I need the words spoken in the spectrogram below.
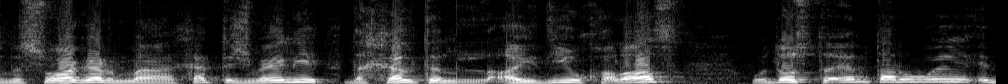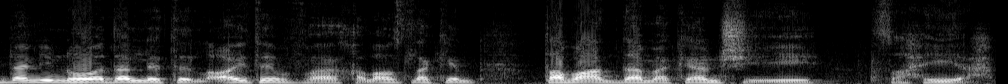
ب Swagger ما خدتش بالي دخلت ال ID وخلاص ودوست enter وإداني إن هو delete ال item فخلاص. لكن طبعا ده ما كانش إيه صحيح.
